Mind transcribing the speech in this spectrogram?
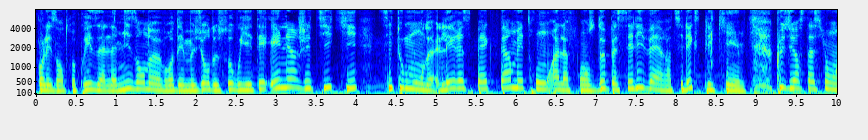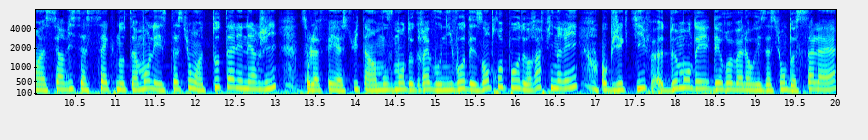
Pour les entreprises, à la mise en œuvre des mesures de sobriété énergétique qui, si tout le monde les respecte, permettront à la France de passer l'hiver, a-t-il expliqué. Plusieurs stations service à sec, notamment les stations Total Énergie. Cela fait suite à un mouvement de grève au niveau des entrepôts de raffinerie. Objectif, demander des revalorisations de salaire.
